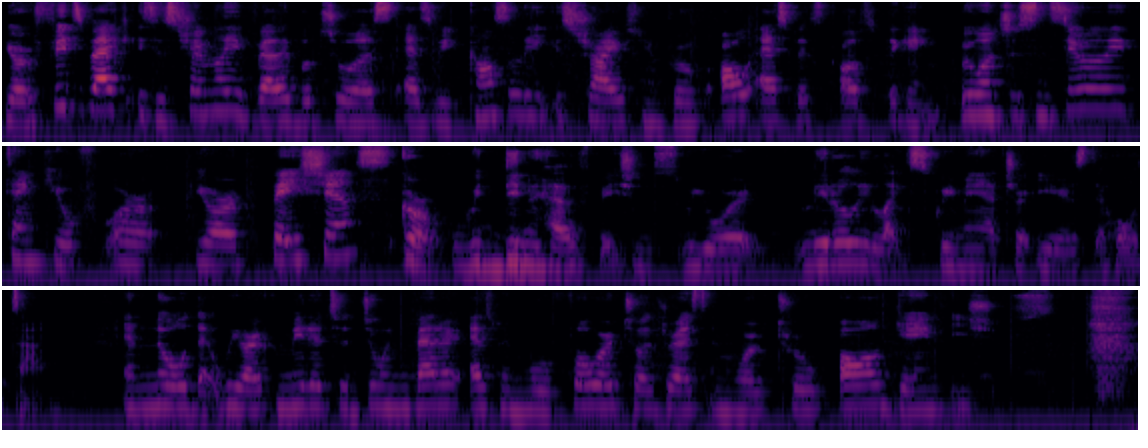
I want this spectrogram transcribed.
your feedback is extremely valuable to us as we constantly strive to improve all aspects of the game we want to sincerely thank you for your patience. Girl, we didn't have patience. We were literally like screaming at your ears the whole time. And know that we are committed to doing better as we move forward to address and work through all game issues.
